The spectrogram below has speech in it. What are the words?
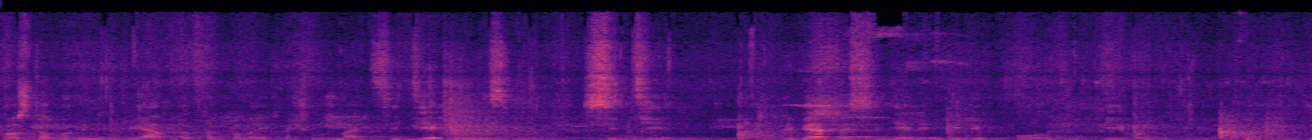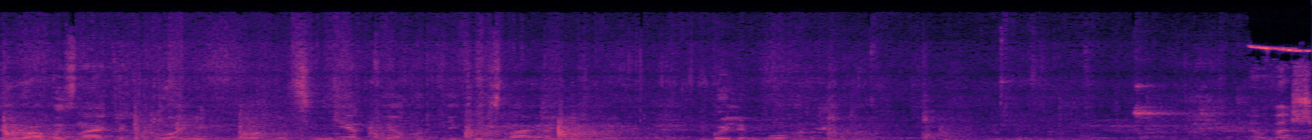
просто, говорю, не для протокола, я хочу узнать, сидели или не сидели? Сидели. Ребята сидели, пили пиво. пиво. Я говорю, а вы знаете, кто они, гордовцы? Нет, я говорю, их не знаю, они говорят, были по гражданам. Ваш,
